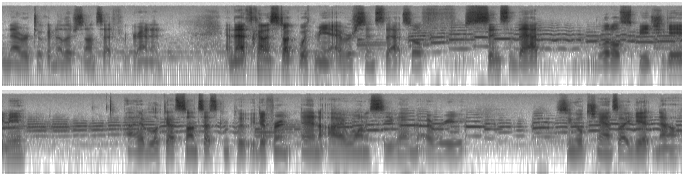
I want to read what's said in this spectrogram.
never took another sunset for granted. And that's kind of stuck with me ever since that. So since that little speech he gave me, I have looked at sunsets completely different, and I want to see them every single chance I get now.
